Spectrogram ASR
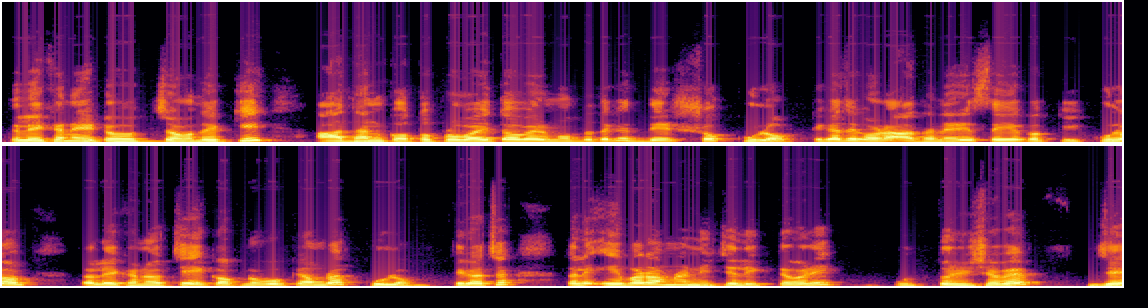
তাহলে এখানে এটা হচ্ছে আমাদের কি? আধান কত প্রবাহিত হবে? এর মধ্যে থেকে দেড়শো কুলম ঠিক আছে? কারণ আধানের এসে একক কি? কুলম তাহলে এখানে হচ্ছে একক নেব কি আমরা? কুলম ঠিক আছে? তাহলে এবার আমরা নিচে লিখতে পারি উত্তর হিসেবে যে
